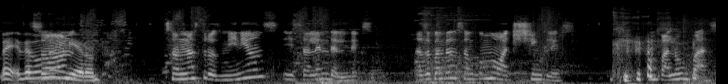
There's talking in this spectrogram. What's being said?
¿De, de dónde Son- vinieron? Son nuestros minions y salen del nexo. Haz de cuenta que son como achichincles, palumpas.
